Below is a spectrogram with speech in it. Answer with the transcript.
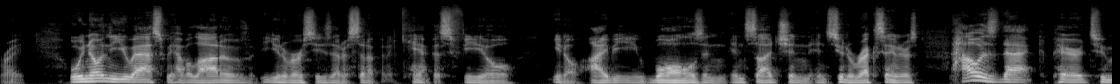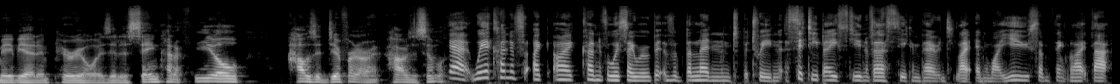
Right. Well, we know in the US, we have a lot of universities that are set up in a campus feel, you know, Ivy walls and, and such, and, and student rec centers. How is that compared to maybe at Imperial? Is it the same kind of feel? How is it different or how is it similar? Yeah, we're kind of, I, I, kind of always say we're a bit of a blend between a city based university comparing to like NYU, something like that,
